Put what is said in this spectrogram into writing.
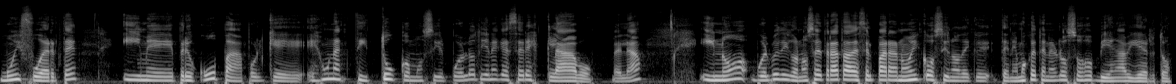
muy fuerte y me preocupa porque es una actitud como si el pueblo tiene que ser esclavo, ¿verdad? Y no, vuelvo y digo, no se trata de ser paranoico, sino de que tenemos que tener los ojos bien abiertos.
